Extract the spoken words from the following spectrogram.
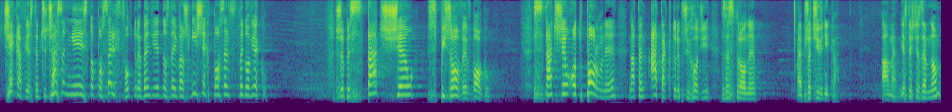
ciekaw jestem, czy czasem nie jest to poselstwo, które będzie jedno z najważniejszych poselstw tego wieku. Żeby stać się spiżowy w Bogu. Stać się odporny na ten atak, który przychodzi ze strony e, przeciwnika. Amen. Jesteście ze mną?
